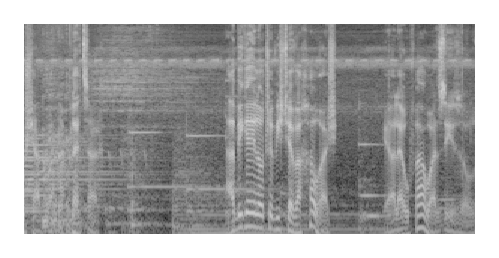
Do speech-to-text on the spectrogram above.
usiadła na plecach. Abigail oczywiście wahała ale ufała Zizul.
